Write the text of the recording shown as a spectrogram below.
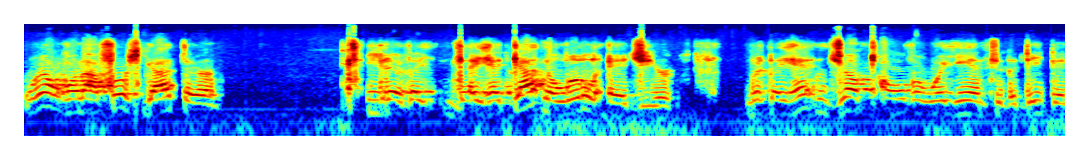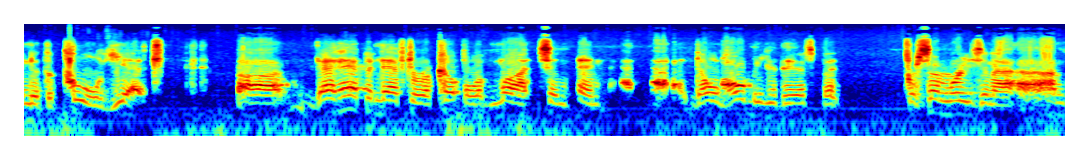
Well, when I first got there, you know, they they had gotten a little edgier, but they hadn't jumped all the way into the deep end of the pool yet. Uh, that happened after a couple of months, and, and uh, don't hold me to this, but for some reason I, I'm,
